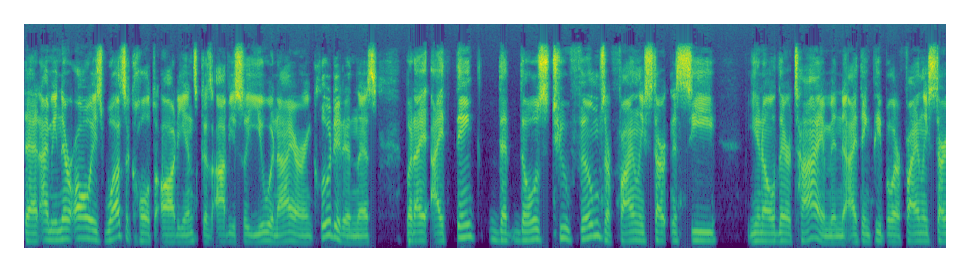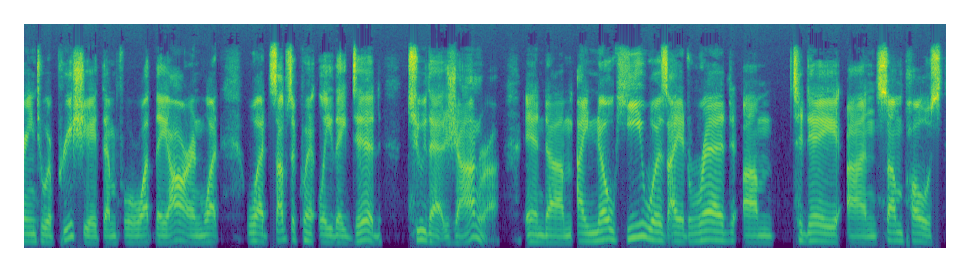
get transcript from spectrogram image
that, I mean, there always was a cult audience because obviously you and I are included in this, but I, I think that those two films are finally starting to see you know their time and i think people are finally starting to appreciate them for what they are and what what subsequently they did to that genre. And um, I know he was, I had read um, today on some post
